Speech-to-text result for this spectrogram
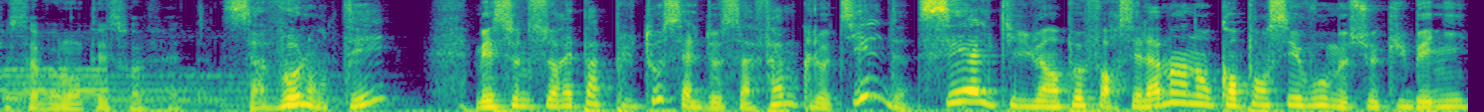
Que sa volonté soit faite. Sa volonté? Mais ce ne serait pas plutôt celle de sa femme Clotilde? C'est elle qui lui a un peu forcé la main, non? Qu'en pensez-vous, monsieur Cubeni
